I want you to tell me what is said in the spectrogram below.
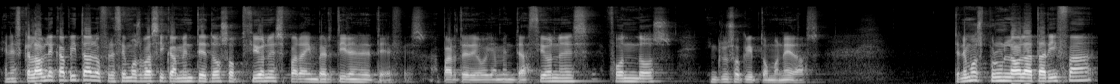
En Escalable Capital ofrecemos básicamente dos opciones para invertir en ETFs, aparte de obviamente acciones, fondos, incluso criptomonedas. Tenemos por un lado la tarifa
